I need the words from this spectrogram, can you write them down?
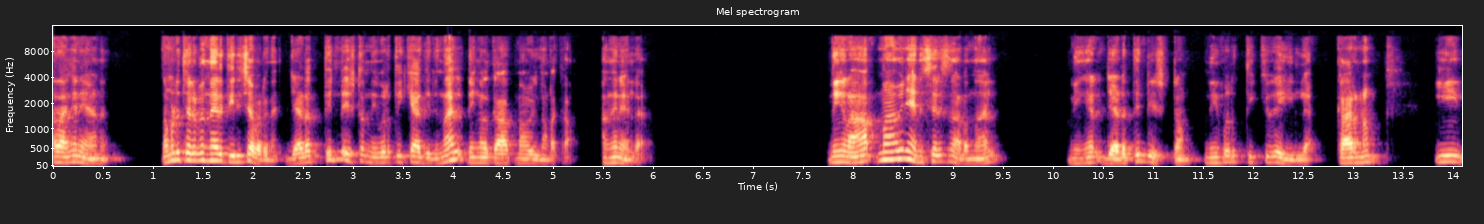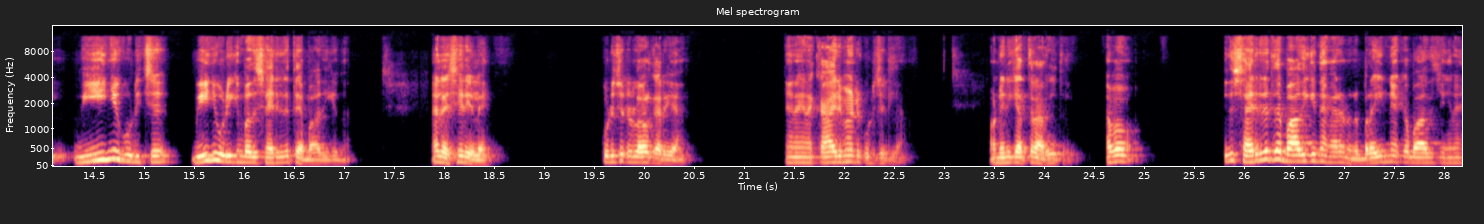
അതങ്ങനെയാണ്. നമ്മൾ ചിലപ്പോൾ നേരെ തിരിച്ചാ പറയുന്നത് ജഡത്തിന്റെ ഇഷ്ടം നിവർത്തിക്കാതിരുന്നാൽ നിങ്ങൾക്ക് ആത്മാവിൽ നടക്കാം. അങ്ങനെയല്ല. നിങ്ങൾ ആത്മാവിനെ അനുസരിച്ച് നടന്നാൽ നിങ്ങൾ ജഡത്തിന്റെ ഇഷ്ടം നിവർത്തിക്കുകയില്ല. കാരണം ഈ വീഞ്ഞു കുടിച്ച് വീഞ്ഞു കുടിക്കുമ്പോൾ അത് ശരീരത്തെ ബാധിക്കുന്നത് അല്ലേ? ശരിയല്ലേ? കുടിച്ചിട്ടുള്ളവർക്കറിയാം. ഞാൻ അങ്ങനെ കാര്യമായിട്ട് കുടിച്ചിട്ടില്ല. അതുകൊണ്ട് എനിക്ക് അത്ര അറിയത്തില്ല. അപ്പോൾ ഇത് ശരീരത്തെ ബാധിക്കുന്ന അങ്ങനെയുണ്ട് ബ്രെയിനെയൊക്കെ ബാധിച്ച് ഇങ്ങനെ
